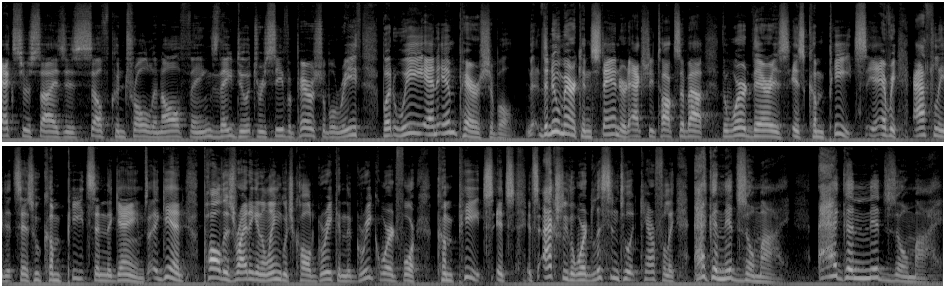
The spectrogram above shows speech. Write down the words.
exercises self control in all things. They do it to receive a perishable wreath, but we an imperishable. The New American Standard actually talks about the word there is, is competes. Every athlete, it says, who competes in the games. Again, Paul is writing in a language called Greek, and the Greek word for competes, it's, it's actually the word, listen to it carefully, agonizomai. Agonizomai.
